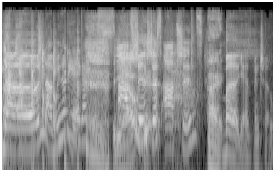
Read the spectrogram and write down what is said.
no, not mujeriega. Just Yeah, options, okay. just options. All right. But yeah, it's been chill.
